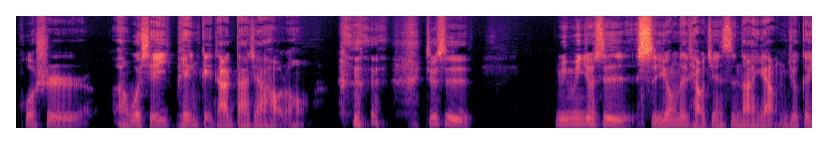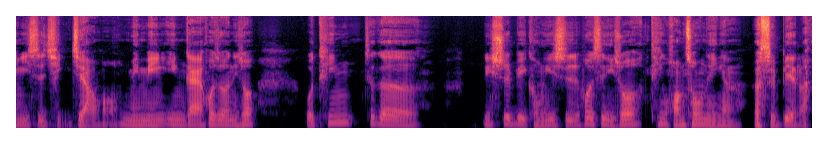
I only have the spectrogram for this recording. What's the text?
或是。啊，我写一篇给他大家好了吼，就是明明就是使用的条件是那样，你就跟医师请教哦。明明应该，或者说你说我听这个林氏璧孔医师，或者是你说听黄聪宁啊，随便啦，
